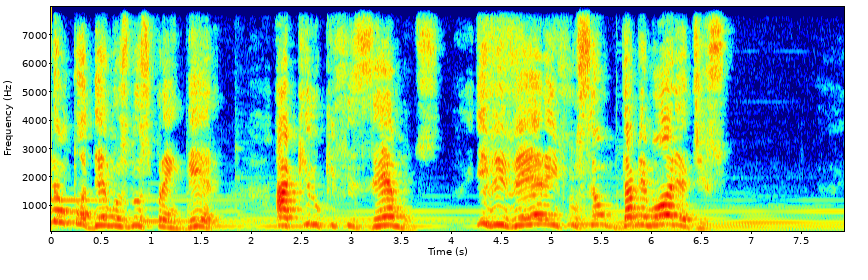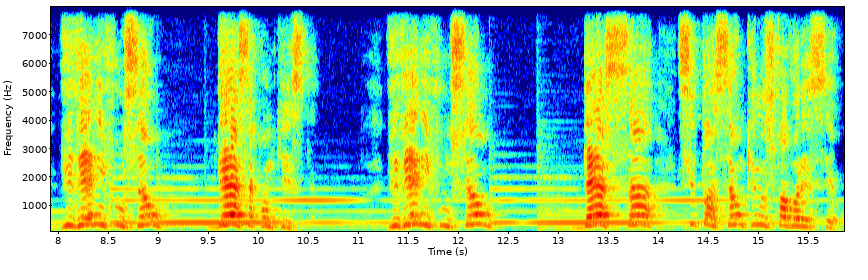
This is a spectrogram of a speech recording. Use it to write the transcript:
não podemos nos prender àquilo que fizemos e viver em função da memória disso. Viver em função dessa conquista. Viver em função dessa situação que nos favoreceu.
